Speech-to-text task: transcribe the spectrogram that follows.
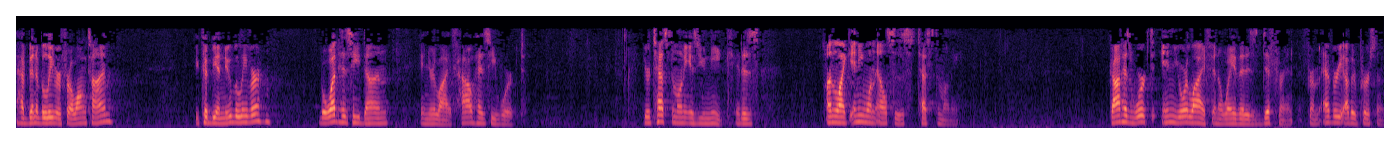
have been a believer for a long time. You could be a new believer. But what has he done in your life? How has he worked? Your testimony is unique. It is unlike anyone else's testimony. God has worked in your life in a way that is different from every other person.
